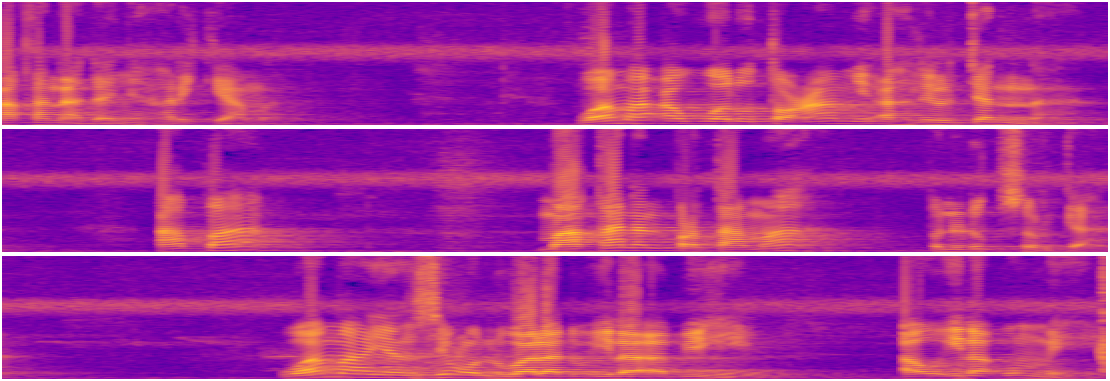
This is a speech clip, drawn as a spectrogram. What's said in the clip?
akan adanya hari kiamat? Wama awwalu ta'ami ahlil jannah? Apa makanan pertama penduduk surga? Wama yanzi'ul waladu ila abihi au ila ummihi?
